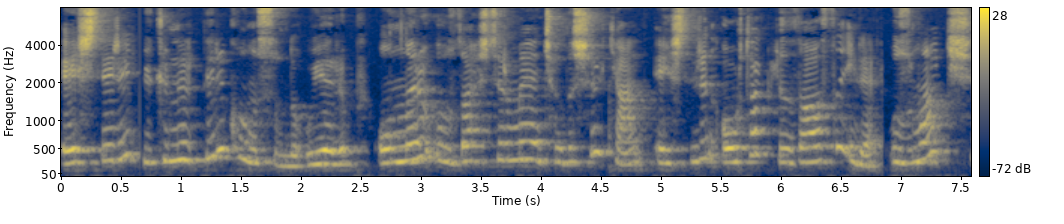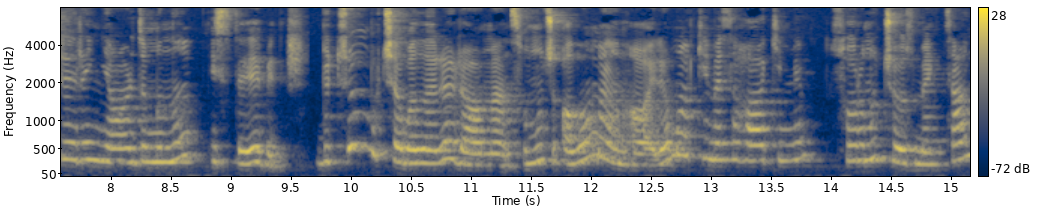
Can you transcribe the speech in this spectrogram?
eşleri yükümlülükleri konusunda uyarıp onları uzlaştırmaya çalışırken eşlerin ortak rızası ile uzman kişilerin yardımını isteyebilir. Bütün bu çabalara rağmen sonuç alamayan aile mahkemesi hakimi sorunu çözmekten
